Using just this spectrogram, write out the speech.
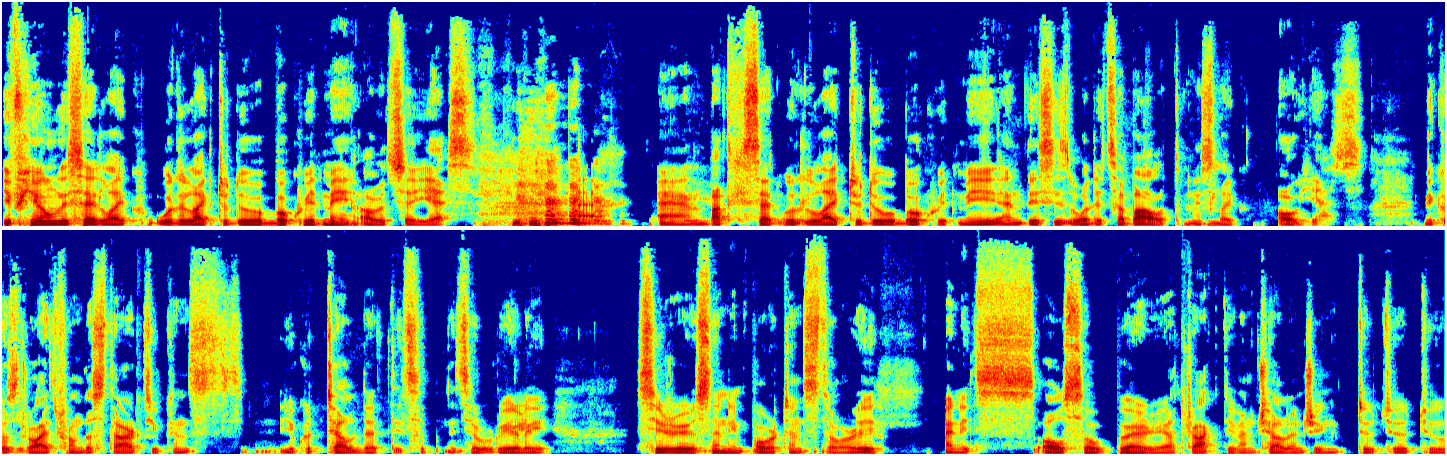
if he only said like, "Would you like to do a book with me?" I would say yes. And but he said, "Would you like to do a book with me?" And this is what it's about. And it's like, oh yes, because right from the start you can you could tell that it's a, it's a really serious and important story, and it's also very attractive and challenging to to to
